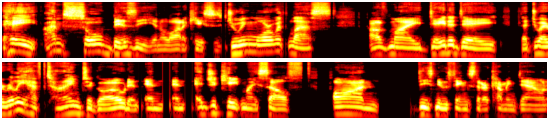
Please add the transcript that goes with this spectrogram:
hey i'm so busy in a lot of cases doing more with less of my day to day that do i really have time to go out and and and educate myself on these new things that are coming down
